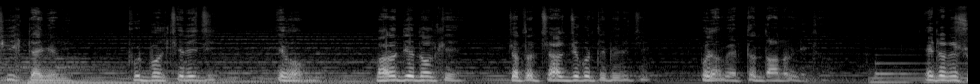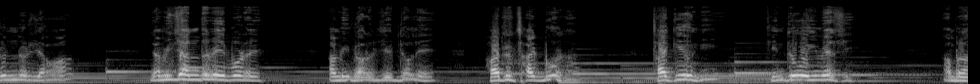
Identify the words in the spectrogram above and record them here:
ঠিক টাইমে আমি ফুটবল ছেড়েছি এবং ভারতীয় দলকে যত সাহায্য করতে পেরেছি বলে আমি অত্যন্ত আনন্দিত। এটা একটা সুন্দর যাওয়া। আমি জানতাম এরপরে আমি ভারতীয় দলে হয়তো থাকব না, থাকিও নি, কিন্তু ওই ম্যাচে আমরা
